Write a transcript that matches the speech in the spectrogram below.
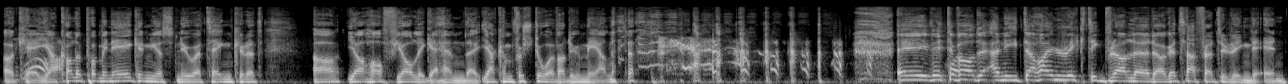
Okej, Ja. jag kollar på min egen just nu och tänker att ja, jag har fjolliga händer. Jag kan förstå vad du menar. Hej, vet du vad Anita, ha en riktigt bra lördag och tack för att du ringde in.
